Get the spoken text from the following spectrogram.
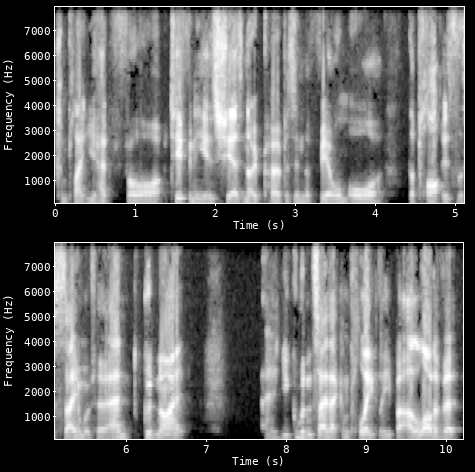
complaint you had for Tiffany is she has no purpose in the film, or the plot is the same with her. And Goodnight, you wouldn't say that completely, but a lot of it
